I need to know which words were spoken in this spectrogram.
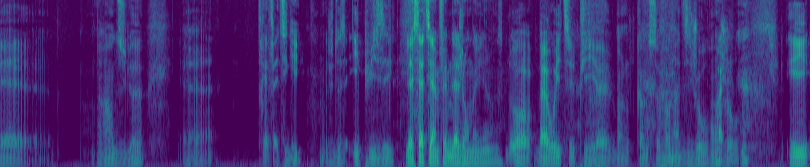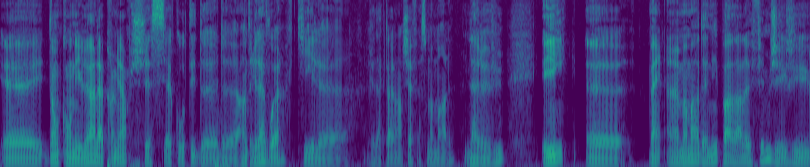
euh, rendu là très fatigué. Je disais épuisé. Le septième film de la journée. hein. Oh, ben oui, tu sais, puis euh, bon, comme ça pendant 10 jours, 11 Ouais. jours. Et euh, donc, on est là à la première, puis je suis assis à côté de, André Lavoie, qui est le rédacteur en chef à ce moment-là de la revue. Et euh, ben, à un moment donné, pendant le film, j'ai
